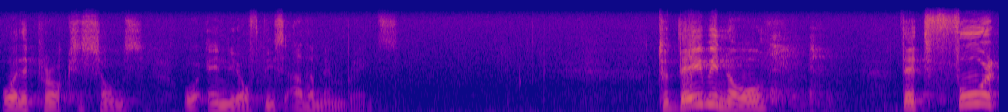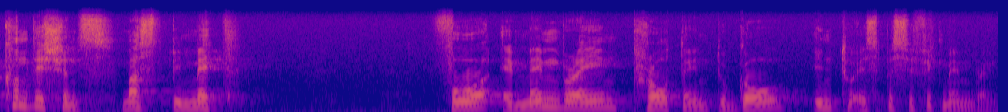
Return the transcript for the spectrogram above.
or the peroxisomes or any of these other membranes. Today we know that four conditions must be met for a membrane protein to go into a specific membrane.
